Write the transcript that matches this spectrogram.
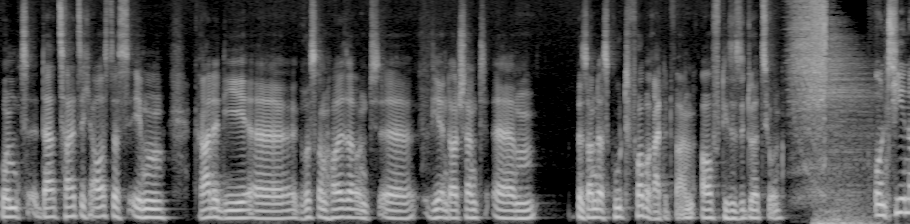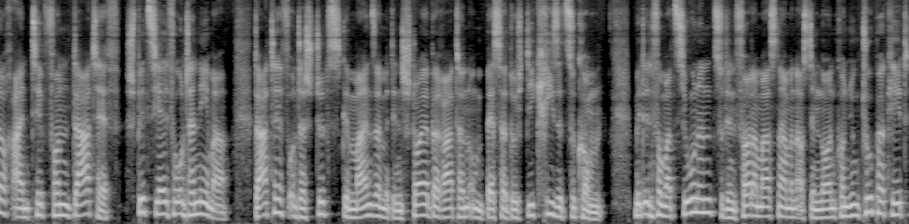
Und da zahlt sich aus, dass eben gerade die äh, größeren Häuser und äh, wir in Deutschland ähm, besonders gut vorbereitet waren auf diese Situation. Und hier noch ein Tipp von Datev, speziell für Unternehmer. Datev unterstützt gemeinsam mit den Steuerberatern, um besser durch die Krise zu kommen. Mit Informationen zu den Fördermaßnahmen aus dem neuen Konjunkturpaket,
